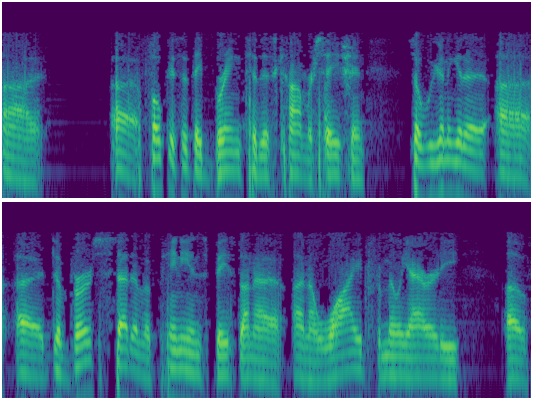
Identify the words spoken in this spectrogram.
uh, uh, focus that they bring to this conversation. So we're going to get a, a, a, diverse set of opinions based on a, on a wide familiarity of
